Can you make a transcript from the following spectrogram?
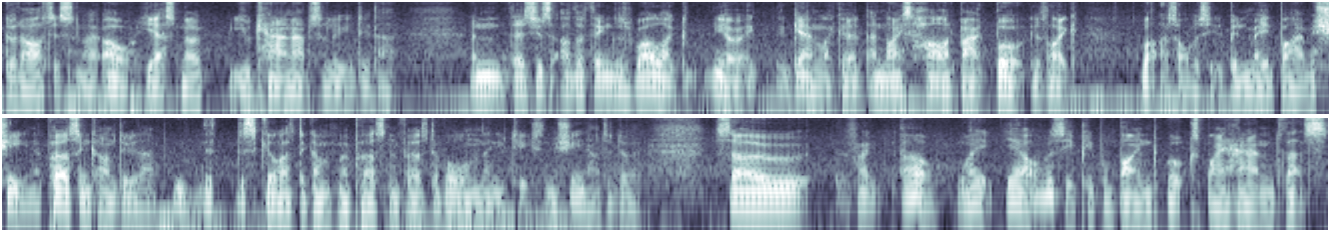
good artist and like, oh yes, no, you can absolutely do that and there's just other things as well like you know again like a, a nice hardback book is like well that's obviously been made by a machine a person can't do that the, the, skill has to come from a person first of all and then you teach the machine how to do it so it's like oh wait yeah obviously people bind books by hand that's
